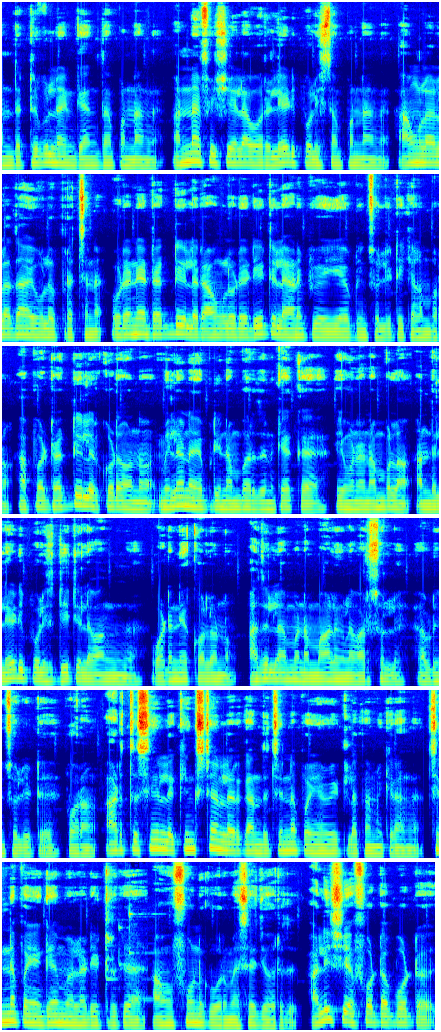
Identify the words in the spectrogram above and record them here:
அந்த ட்ரிபிள் நைன் கேங் தான் பண்ணாங்க. அன்அஃபிஷியலாக ஒரு லேடி போலீஸ் தான் பண்ணாங்க. அவங்களால தான் இவ்வளோ பிரச்சனை. உடனே ட்ரக் டீலர் அவங்களுடைய டீட்டெயில் அனுப்பி வை அப்படின்னு சொல்லிட்டு கிளம்புறான். அப்போ ட்ரக் டீலர் கூட வந்தவன் மிலனை எப்படி எப்படி நம்புறதுன்னு கேட்க இவனை நம்பலாம். அந்த லேடி போலீஸ் டீட்டெயில வாங்குங்க. உடனே கொல்லணும். அது இல்லாம நம்ம ஆளுங்களை வர சொல்லு அப்படின்னு சொல்லிட்டு போறாங்க. அடுத்த சீன்ல கிங்ஸ்டன்ல இருக்க அந்த சின்ன பையன் வீட்டுல காமிக்கிறாங்க. சின்ன பையன் கேம் விளையாடிட்டு இருக்க அவன் போனுக்கு ஒரு மெசேஜ் வருது. அலிஷியா போட்டோ போட்டு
